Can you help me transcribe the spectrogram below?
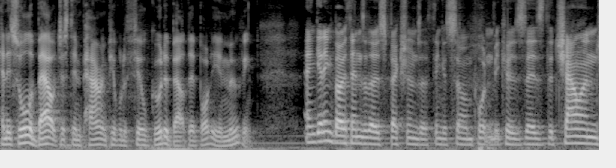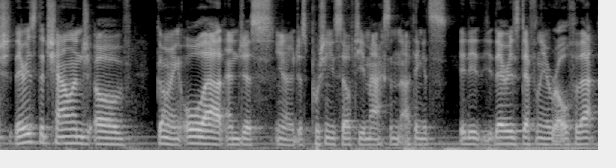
And it's all about just empowering people to feel good about their body and moving. And getting both ends of those spectrums, I think, is so important because there's the challenge. There is the challenge of going all out and just you know just pushing yourself to your max, and I think it's it is, there is definitely a role for that.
